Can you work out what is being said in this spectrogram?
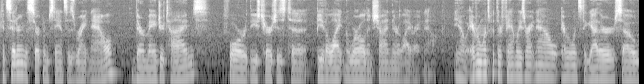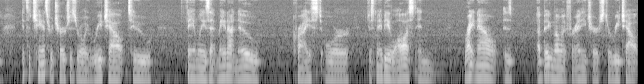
considering the circumstances right now, there are major times for these churches to be the light in the world and shine their light right now. You know, everyone's with their families right now, everyone's together, so it's a chance for churches to really reach out to families that may not know Christ or just may be lost and right now is a big moment for any church to reach out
